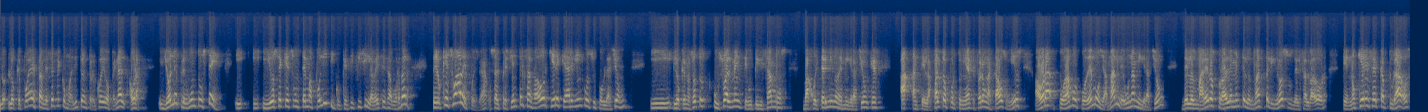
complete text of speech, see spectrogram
lo, que puede establecerse como delito dentro del Código Penal. Ahora, yo le pregunto a usted, y, yo sé que es un tema político que es difícil a veces abordar, pero qué suave, pues, ¿verdad? O sea, el presidente de El Salvador quiere quedar bien con su población y lo que nosotros usualmente utilizamos bajo el término de migración, que es ante la falta de oportunidad, se fueron a Estados Unidos, ahora podemos llamarle una migración de los mareros probablemente los más peligrosos del Salvador, que no quieren ser capturados,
